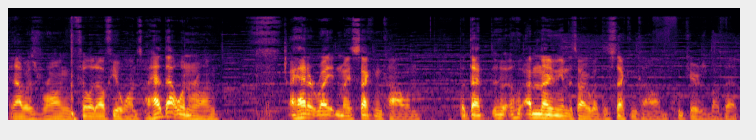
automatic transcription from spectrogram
And I was wrong. Philadelphia won. So I had that one wrong. I had it right in my second column. But that I'm not even going to talk about the second column. Who cares about that?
